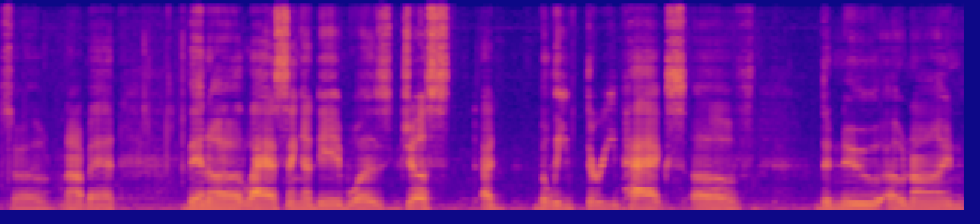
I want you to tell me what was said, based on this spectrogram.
So, not bad. Then, uh, last thing I did was just, I believe three packs of the new 09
